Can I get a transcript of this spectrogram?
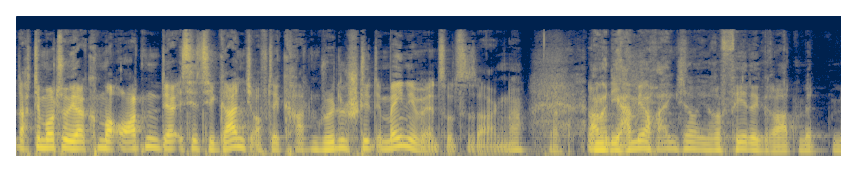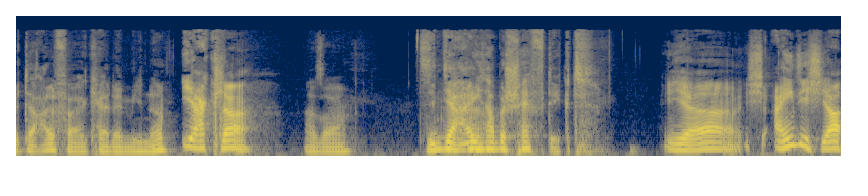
nach dem Motto, ja, guck mal, Orton, der ist jetzt hier gar nicht auf der Karte. Riddle steht im Main Event sozusagen. Ne? Ja. Aber um, die haben ja auch eigentlich noch ihre Fehde gerade mit, mit der Alpha Academy, ne? Ja, klar. Also, sind ja, ja. eigentlich noch beschäftigt. Ja, ich, eigentlich ja.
